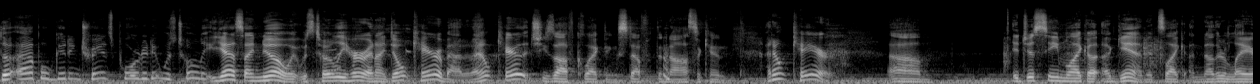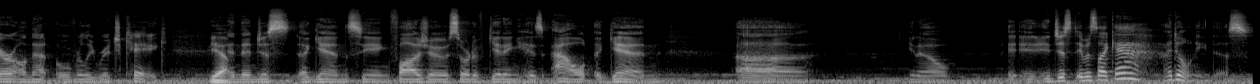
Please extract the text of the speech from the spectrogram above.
the apple getting transported? It was totally yes, I know it was totally her, and I don't care about it. I don't care that she's off collecting stuff with the Nausicaan. I don't care. Um, it just seemed like a, again, it's like another layer on that overly rich cake. Yeah. And then just again seeing Fajo sort of getting his out again, uh, you know, it, it just it was like, ah, I don't need this.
